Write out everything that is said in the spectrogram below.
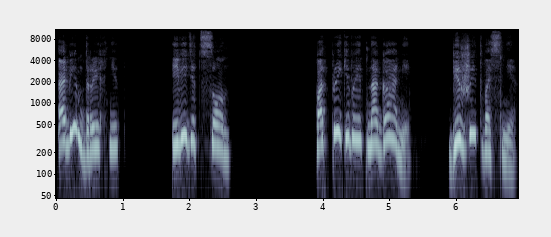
Абим дрыхнет и видит сон. Подпрыгивает ногами, бежит во сне.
